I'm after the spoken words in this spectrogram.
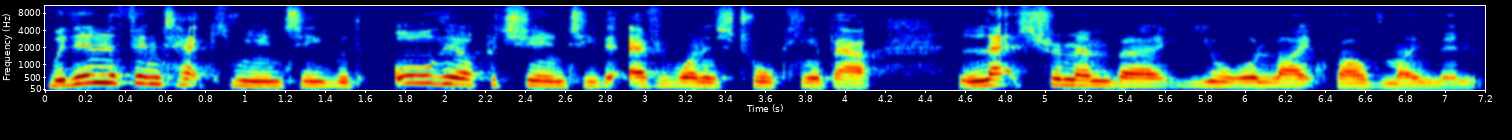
within the fintech community, with all the opportunity that everyone is talking about, let's remember your light bulb moment,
